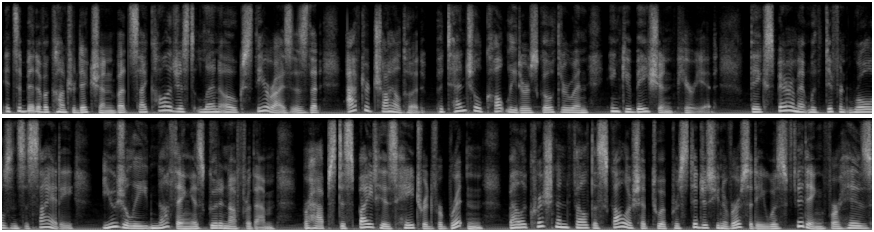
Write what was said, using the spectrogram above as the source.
It's a bit of a contradiction, but psychologist Len Oakes theorizes that after childhood, potential cult leaders go through an incubation period. They experiment with different roles in society. Usually, nothing is good enough for them. Perhaps despite his hatred for Britain, Balakrishnan felt a scholarship to a prestigious university was fitting for his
